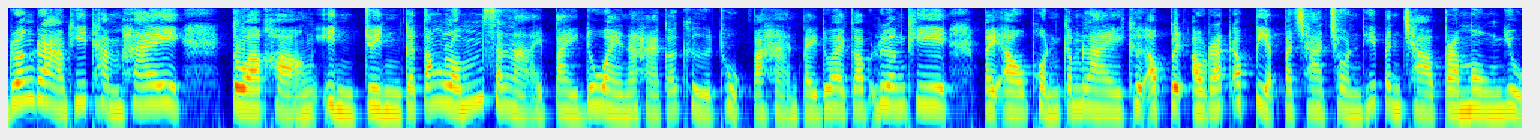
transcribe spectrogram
เรื่องราวที่ทำให้ตัวของอินจินก็ต้องล้มสลายไปด้วยนะคะ ก็คือถูกประหารไปด้วยก็เรื่องที่ไปเอาผลกำไร คือเอาเอารัดเอาเปรียบประชาชนที่เป็นชาวประมงอยู่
